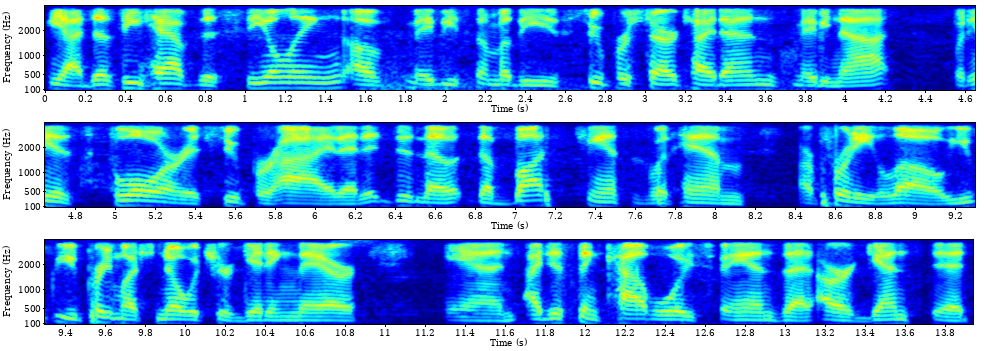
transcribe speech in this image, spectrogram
yeah. Does he have the ceiling of maybe some of these superstar tight ends? Maybe not. but his floor is super high. That it, the the bust chances with him are pretty low. You you pretty much know what you're getting there, and I just think Cowboys fans that are against it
